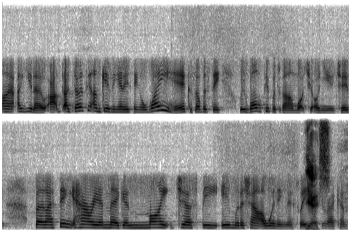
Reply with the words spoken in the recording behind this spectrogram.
I, I you know I, I don't think I'm giving anything away here because obviously we want people to go and watch it on YouTube. But I think Harry and Meghan might just be in with a shout of winning this week. What do Yes. you reckon?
